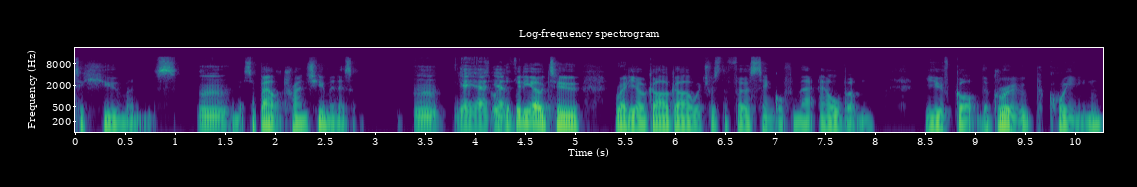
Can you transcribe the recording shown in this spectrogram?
to Humans. Mm, And it's about transhumanism. mm. Yeah, yeah, So yeah. the video to Radio Gaga, which was the first single from that album, you've got the group Queen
